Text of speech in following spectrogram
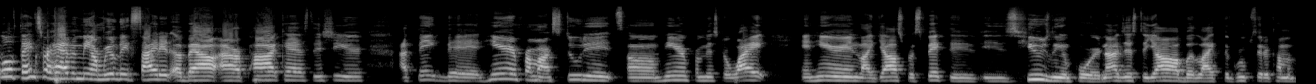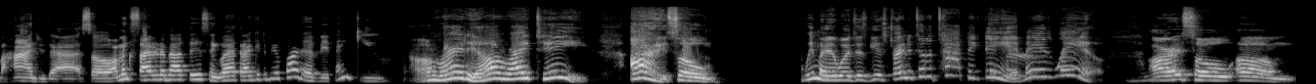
well, thanks for having me. I'm really excited about our podcast this year. I think that hearing from our students, um, hearing from Mr. White, and hearing like y'all's perspective is hugely important, not just to y'all, but like the groups that are coming behind you guys. So I'm excited about this and glad that I get to be a part of it. Thank you. All righty, all righty. All right, so we may as well just get straight into the topic then, may as well. All right, so um,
